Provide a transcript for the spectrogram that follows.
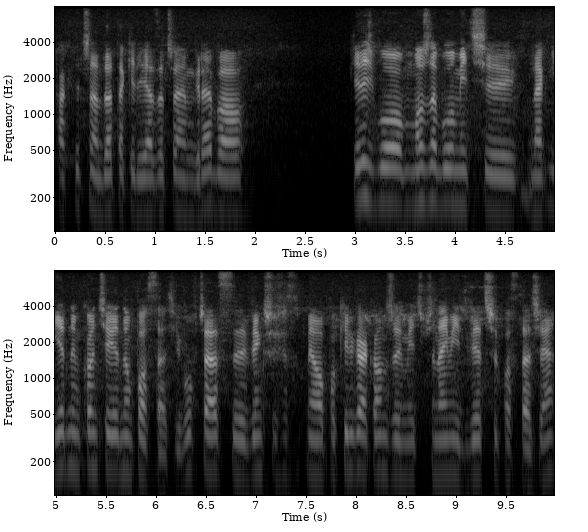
faktyczna data, kiedy ja zacząłem grę, bo kiedyś było, można było mieć y, na jednym koncie jedną postać i wówczas y, większość osób miało po kilka kont, żeby mieć przynajmniej dwie, trzy postacie.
